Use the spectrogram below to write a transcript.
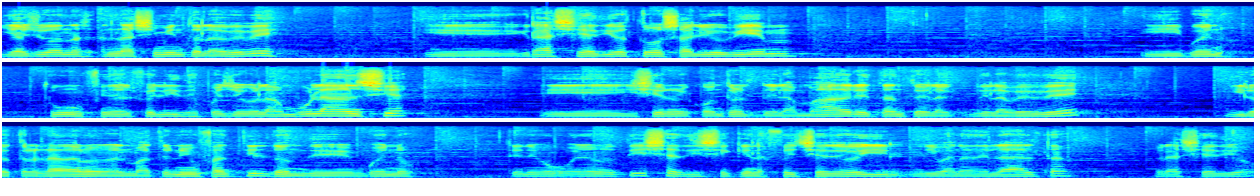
y ayudó al nacimiento de la bebé. Y gracias a Dios todo salió bien y bueno, tuvo un final feliz, después llegó la ambulancia, eh, hicieron el control de la madre, tanto de la, bebé, y lo trasladaron al materno infantil donde, bueno, tenemos buena noticia, dice que en la fecha de hoy le iban a dar la alta, gracias a Dios,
